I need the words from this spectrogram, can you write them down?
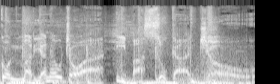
con Mariana Ochoa y Bazooka Joe.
